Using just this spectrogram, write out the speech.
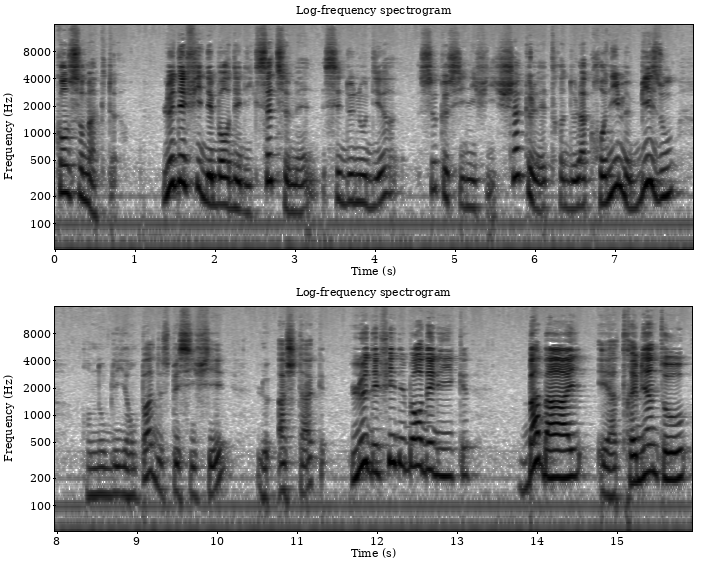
consommateur. Le défi des bordéliques cette semaine, c'est de nous dire ce que signifie chaque lettre de l'acronyme BISOU, en n'oubliant pas de spécifier le hashtag le défi des bordéliques. Bye bye et à très bientôt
